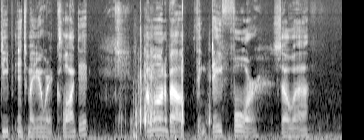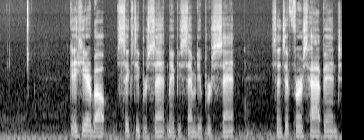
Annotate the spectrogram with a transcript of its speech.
deep into my ear where it clogged it. I'm on about, I think, day four so uh, get here about 60%, maybe 70% since it first happened.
